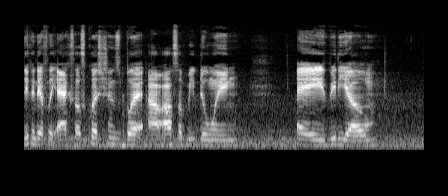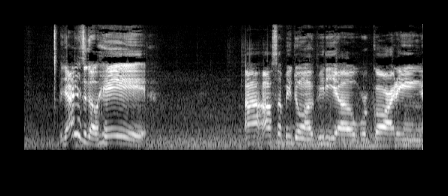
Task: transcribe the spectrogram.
you can definitely ask those questions. But I'll also be doing a video. Y'all need to go ahead I'll also be doing a video regarding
